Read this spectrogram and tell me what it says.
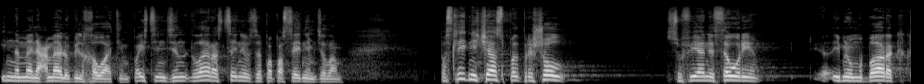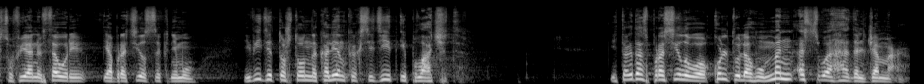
Иннама амалю бил хаватим. Поистине дела расцениваются по последним делам. Последний час пришел Суфиян Thаури, Ибн Мубарак к Суфияну Thаури и обратился к нему. И видит то, что он на коленках сидит и плачет. И тогда спросил его, «Культу лаху, ман асва хадаль джамма?»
